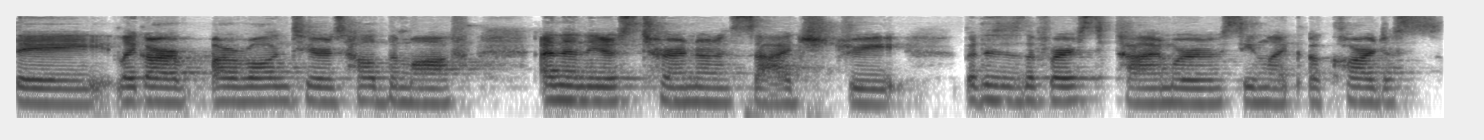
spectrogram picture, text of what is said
they like our our volunteers held them off and then they just turned on a side street. But this is the first time where we've seen like a car just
